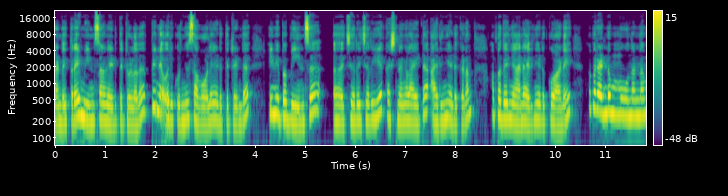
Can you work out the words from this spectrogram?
കണ്ടു ഇത്രയും ബീൻസാണ് എടുത്തിട്ടുള്ളത്. പിന്നെ ഒരു കുഞ്ഞു സവോള എടുത്തിട്ടുണ്ട്. ഇനിയിപ്പോൾ ബീൻസ് ചെറിയ ചെറിയ കഷ്ണങ്ങളായിട്ട് അരിഞ്ഞെടുക്കണം. അപ്പോൾ അത് ഞാൻ അരിഞ്ഞെടുക്കുവാണേ. അപ്പോൾ രണ്ടും മൂന്നെണ്ണം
